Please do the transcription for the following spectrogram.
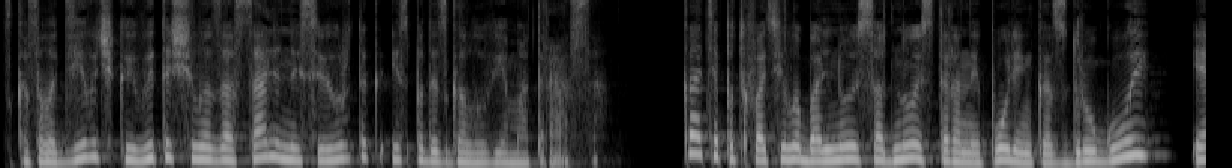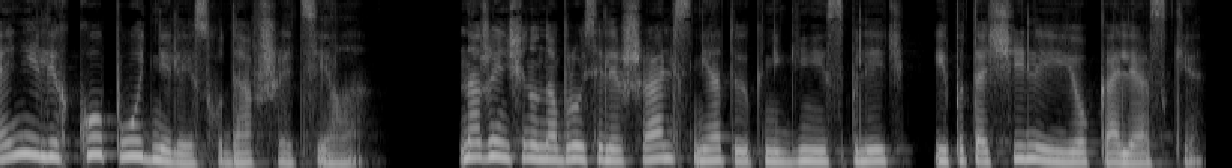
сказала девочка и вытащила засаленный сверток из-под изголовья матраса. Катя подхватила больную с одной стороны, Поленька с другой, и они легко подняли исхудавшее тело. На женщину набросили шаль, снятую княгиней с плеч, и потащили ее к коляске.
